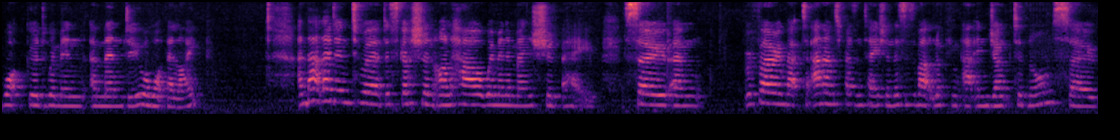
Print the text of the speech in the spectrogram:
what good women and men do or what they're like. And that led into a discussion on how women and men should behave. So um, referring back to Anam's presentation, this is about looking at injunctive norms, so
